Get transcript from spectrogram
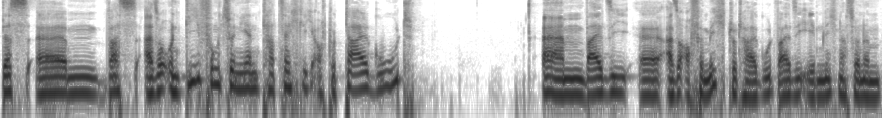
Das, ähm, was, also, und die funktionieren tatsächlich auch total gut ähm, weil sie, äh, also auch für mich total gut, weil sie eben nicht nach so einem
